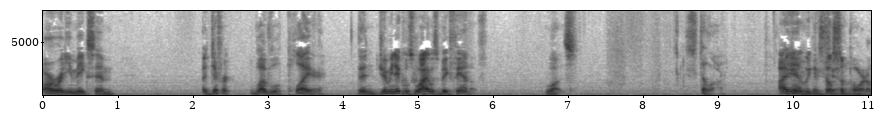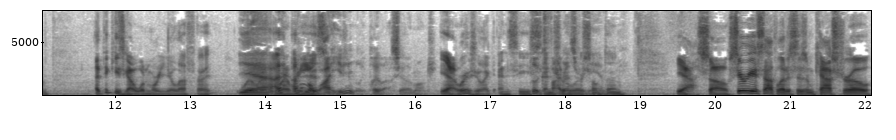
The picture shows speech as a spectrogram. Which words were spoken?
already makes him a different level of player than Jimmy Nichols, who I was a big fan of, was. Still are. I we can, am. a We can still support him. I think he's got one more year left, right? Yeah, Wherever- I, I don't know is. why he didn't really play last year that much. Yeah, where is he? Like NC Like Central or per game. something. Yeah, so serious athleticism. Castro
